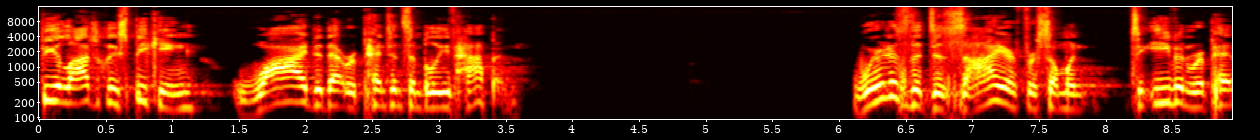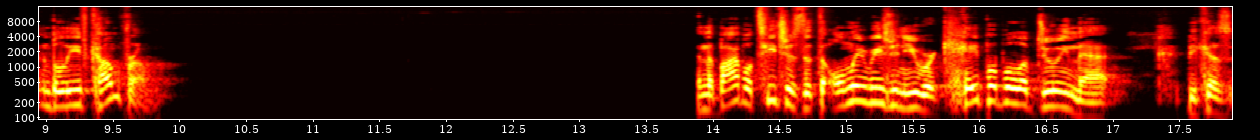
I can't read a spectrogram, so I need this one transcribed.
theologically speaking, why did that repentance and belief happen? Where does the desire for someone to even repent and believe come from? And the Bible teaches that the only reason you were capable of doing that because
